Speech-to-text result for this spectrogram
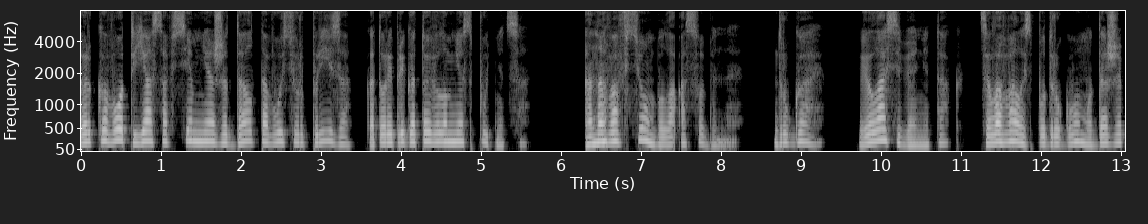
Только вот я совсем не ожидал того сюрприза, который приготовила мне спутница. Она во всем была особенная, другая, вела себя не так, целовалась по-другому, даже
